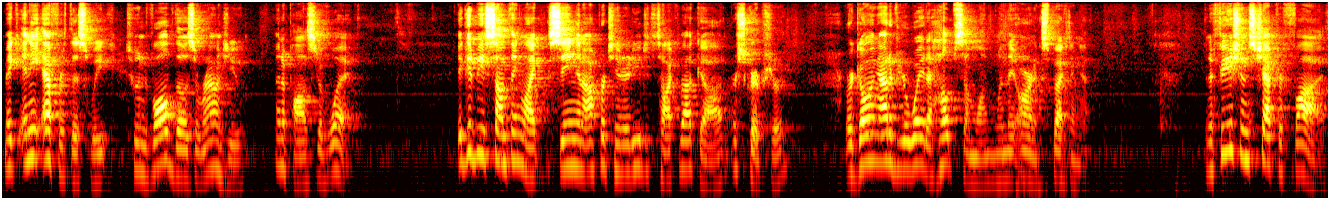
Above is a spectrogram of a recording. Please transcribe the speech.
Make any effort this week to involve those around you in a positive way. It could be something like seeing an opportunity to talk about God or Scripture, or going out of your way to help someone when they aren't expecting it. In Ephesians chapter 5,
